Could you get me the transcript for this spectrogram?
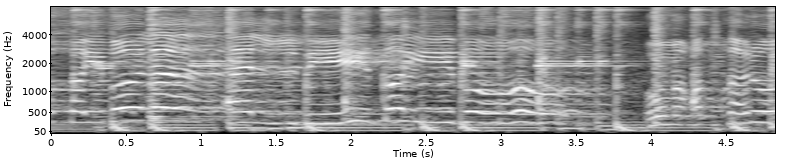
طيب طيبوا لقلبي طيبوا. ومعطروا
